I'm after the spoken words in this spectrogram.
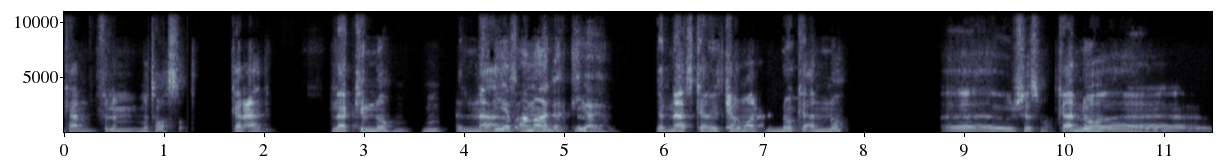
كان فيلم متوسط كان عادي. لكنه الناس يبقى مالك يا يا. الناس كانوا يتكلمون عنه كأنه آه وش اسمه؟ كأنه آه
